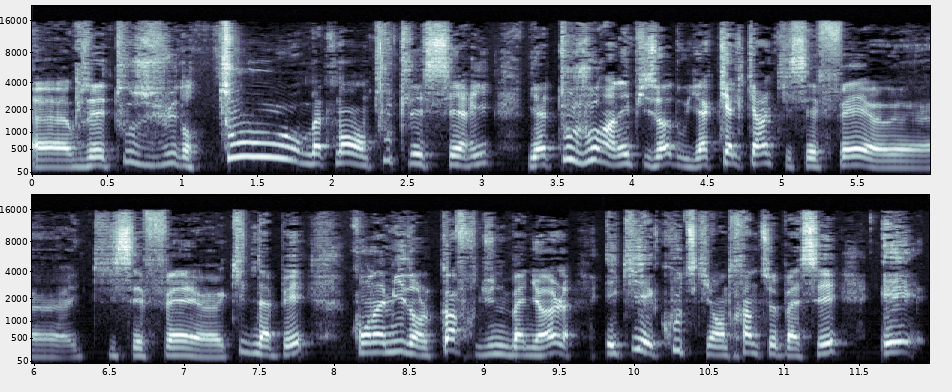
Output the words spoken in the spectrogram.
Euh, vous avez tous vu dans tout maintenant dans toutes les séries, il y a toujours un épisode où il y a quelqu'un qui s'est fait euh, qui s'est fait euh, kidnapper, qu'on a mis dans le coffre d'une bagnole et qui écoute ce qui est en train de se passer et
